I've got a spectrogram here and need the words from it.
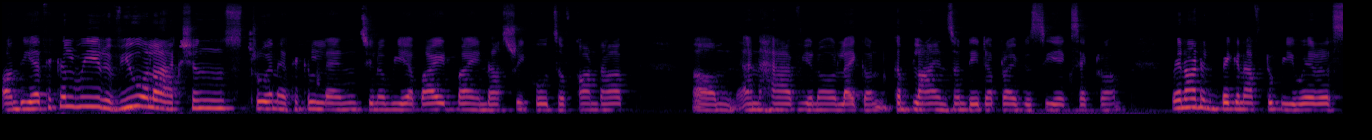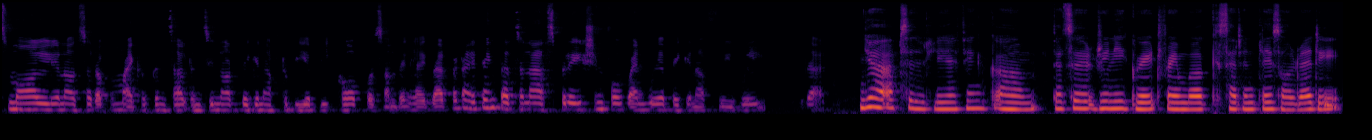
on the ethical, we review all our actions through an ethical lens. You know, we abide by industry codes of conduct um, and have, you know, like on compliance on data privacy, etc. We're not big enough to be, we're a small, you know, sort of a micro consultancy, not big enough to be a B Corp or something like that. But I think that's an aspiration for when we're big enough, we will do that. Yeah, absolutely. I think um, that's a really great framework set in place already.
